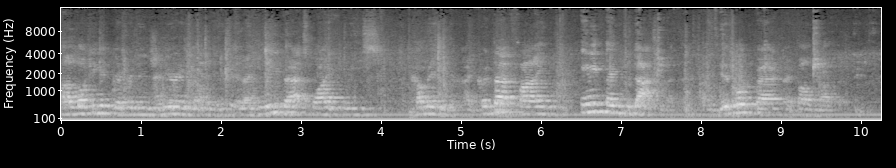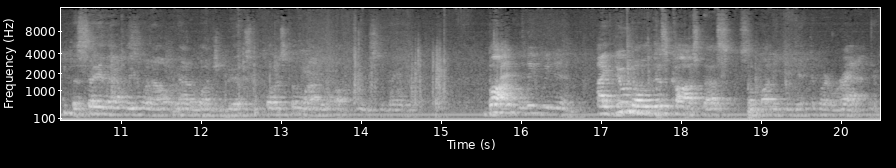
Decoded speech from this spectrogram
on looking at different engineering companies, and I believe that's why Fleis come in here. I could not find anything to document it. I did look back, I found nothing to say that we went out and got a bunch of bids to put us to the level of Fleis and VandenBrink. I But believe we did. I do know this cost us some money to get to where we're at. If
